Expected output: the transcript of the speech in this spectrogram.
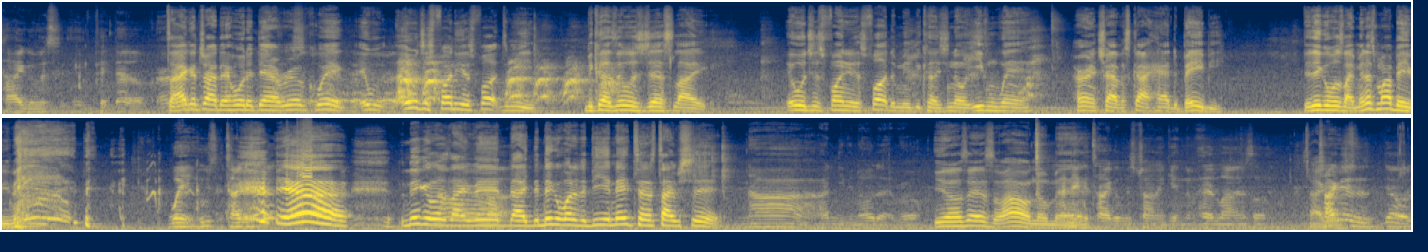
Tyga was picked that up. early. Tyga tried to hold it down real quick. It was it was just funny as fuck to me because it was just like it was just funny as fuck to me because you know even when her and Travis Scott had the baby, the nigga was like, man, that's my baby, man. Wait, who's the Tyga? yeah, the nigga was like, man, like the nigga wanted the DNA test type shit. Nah, I didn't even know that, bro. You know what I'm saying? So I don't know, That man. nigga Tyga was trying to get in them headlines. So. Tyga Tyga, was- is yo.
